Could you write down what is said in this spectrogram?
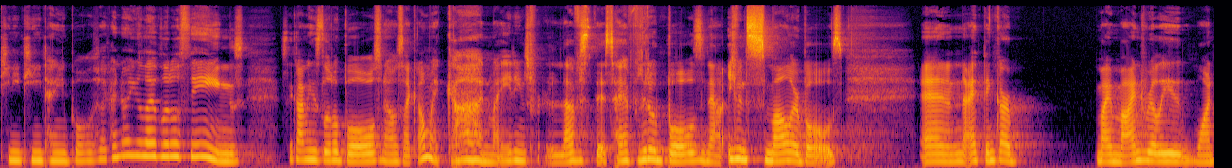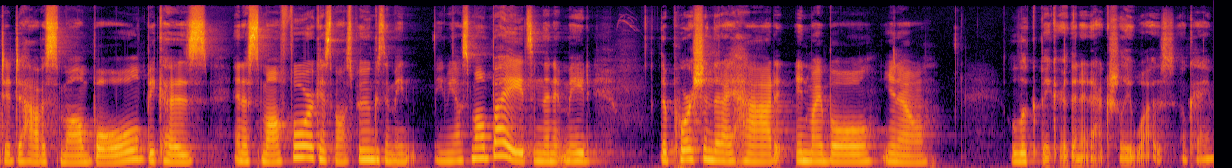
teeny teeny tiny bowls. Like, I know you love little things. So they got me these little bowls and I was like, oh my God, my eating disorder loves this. I have little bowls now, even smaller bowls. And I think our my mind really wanted to have a small bowl because and a small fork, a small spoon, because it made, made me have small bites. And then it made the portion that I had in my bowl, you know, look bigger than it actually was. Okay.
